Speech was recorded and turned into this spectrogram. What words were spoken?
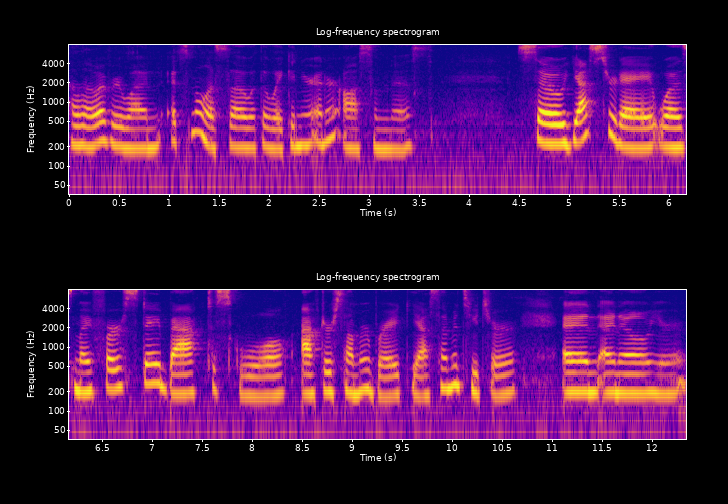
Hello, everyone. It's Melissa with Awaken Your Inner Awesomeness. So, yesterday was my first day back to school after summer break. Yes, I'm a teacher, and I know you're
